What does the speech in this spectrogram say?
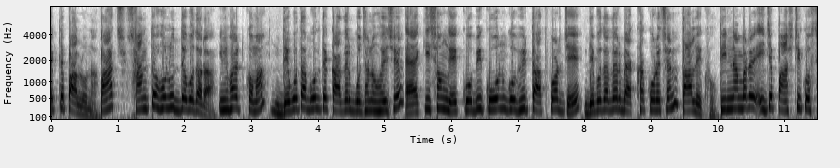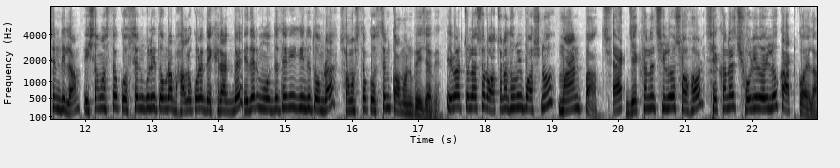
দেখতে পারল না। পাঁচ, শান্ত হলুদ দেবতারা। ইনভাইট কমা দেবতা বলতে কাদের বোঝানো হয়েছে? একই সঙ্গে কবি কোন গভীর তাৎপর্যে দেবতাদের ব্যাখ্যা করেছেন তা লেখো। তিন নম্বরের এই যে পাঁচটি কোশ্চেন দিলাম, এই সমস্ত কোশ্চেনগুলি তোমরা ভালো করে দেখে রাখবে। এদের মধ্যে থেকে কিন্তু তোমরা সমস্ত কোশ্চেন কমন পেয়ে যাবে। এবার চলে আসো রচনাধর্মী প্রশ্ন, মান পাঁচ। এক, যেখানে ছিল শহর, সেখানে ছড়িয়ে রইল কাঠকয়লা।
